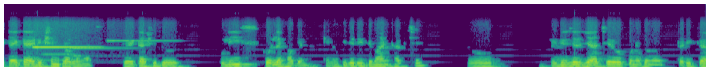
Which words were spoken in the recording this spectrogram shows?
এটা একটা এডিকশন প্রবলেম আছে। তো এটা শুধু পুলিশ করলে হবে না। কেন কি যদি ডিমান্ড থাকছে, তো প্রডিউসার যে আছে, ও কোনো কোনো তরিকা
